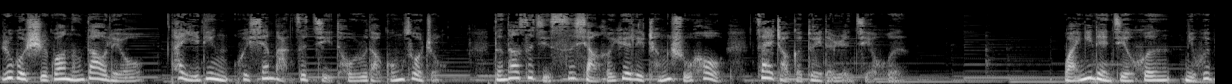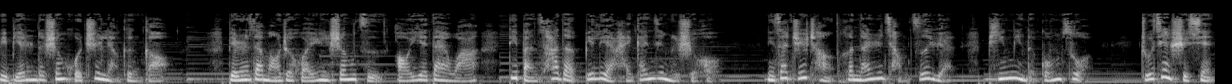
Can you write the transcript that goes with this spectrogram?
如果时光能倒流。”他一定会先把自己投入到工作中，等到自己思想和阅历成熟后，再找个对的人结婚。晚一点结婚，你会比别人的生活质量更高。别人在忙着怀孕生子、熬夜带娃、地板擦的比脸还干净的时候，你在职场和男人抢资源，拼命的工作，逐渐实现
